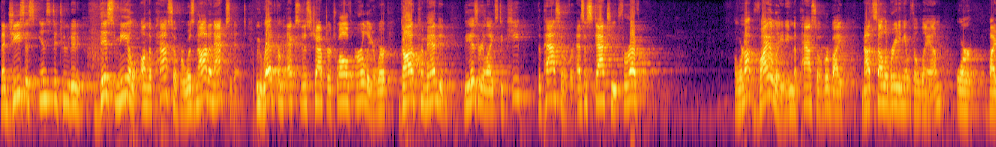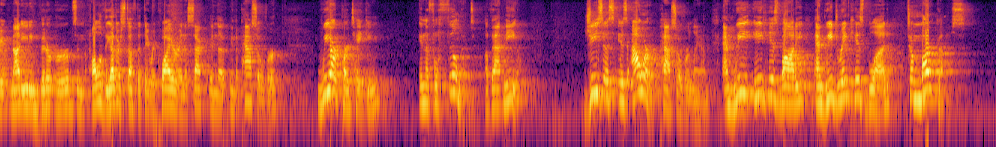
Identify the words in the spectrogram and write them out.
That Jesus instituted this meal on the Passover was not an accident. We read from Exodus chapter 12 earlier, where God commanded the Israelites to keep the Passover as a statute forever. We're not violating the Passover by not celebrating it with a lamb or by not eating bitter herbs and all of the other stuff that they require in the, sac- in the, in the Passover, we are partaking in the fulfillment of that meal. Jesus is our Passover lamb, and we eat his body and we drink his blood to mark us,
